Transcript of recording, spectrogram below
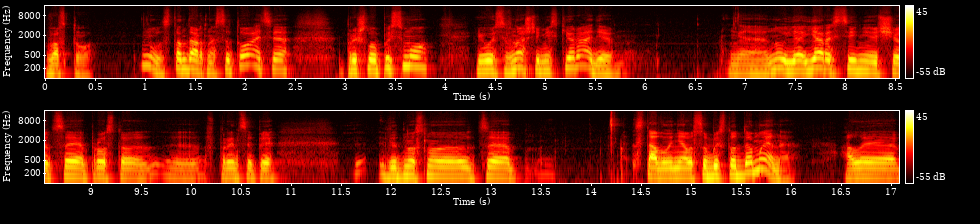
в авто. Ну, стандартна ситуація. Прийшло письмо, і ось в нашій міській раді. е, Ну, я, я розцінюю, що це просто, е, в принципі, відносно це ставлення особисто до мене. Але,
